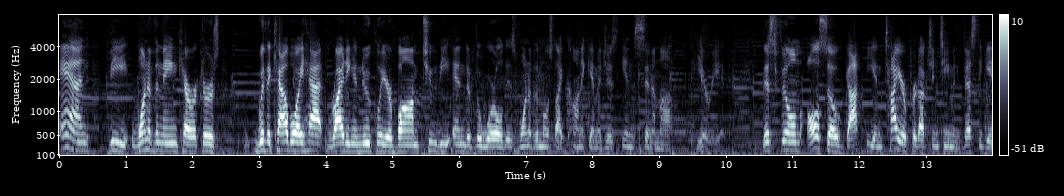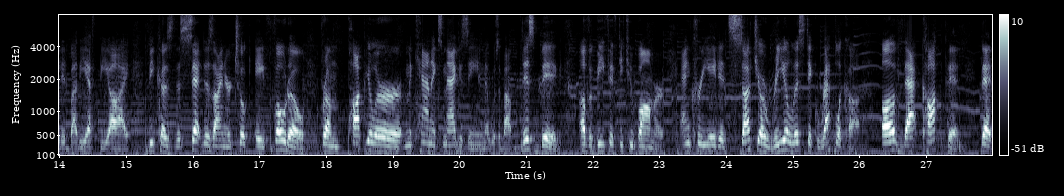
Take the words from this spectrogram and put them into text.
and the one of the main characters with a cowboy hat riding a nuclear bomb to the end of the world is one of the most iconic images in cinema, period. This film also got the entire production team investigated by the FBI because the set designer took a photo from Popular Mechanics magazine that was about this big of a B-52 bomber and created such a realistic replica of that cockpit that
